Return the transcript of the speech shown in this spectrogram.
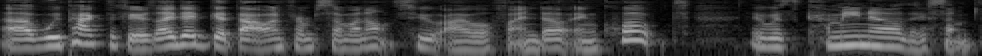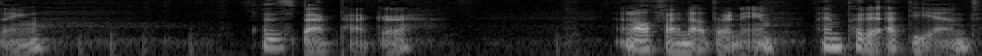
Uh, we packed the fears. I did get that one from someone else who I will find out and quote. It was Camino, there's something. This backpacker. And I'll find out their name and put it at the end.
